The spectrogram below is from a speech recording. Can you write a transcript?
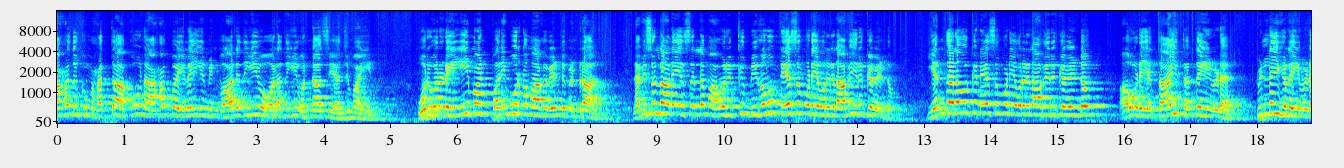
அஹதுக்கும் ஹத்தா கூன் அஹப்ப இலைய மின் வாலதிகி ஓ வலதிகி ஒன்னாசி அஜ்மாயின். ஒருவனுடைய ஈமான் பரிபூர்ணமாக வேண்டும் என்றால் நபிசுல்லா அலைய செல்லம் அவருக்கு மிகவும் நேசமுடையவர்களாக இருக்க வேண்டும். எந்த அளவுக்கு நேசமுடையவர்களாக இருக்க வேண்டும்? அவருடைய தாய் தந்தையை விட பிள்ளைகளை விட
